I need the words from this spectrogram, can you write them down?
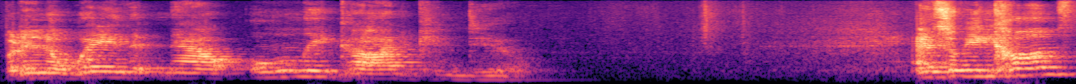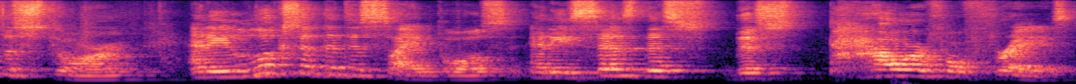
but in a way that now only God can do. And so he calms the storm and he looks at the disciples and he says this, this powerful phrase.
